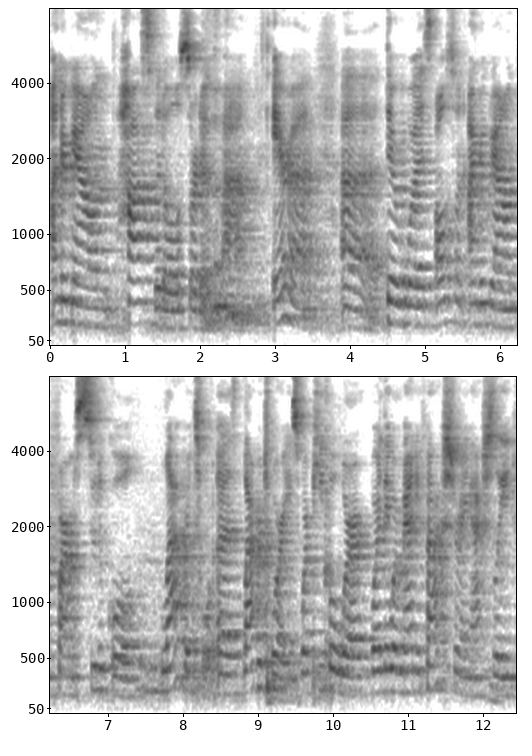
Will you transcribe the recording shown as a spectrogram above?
underground hospital sort of um, era, uh, there was also an underground pharmaceutical uh, laboratories where people were, where they were manufacturing actually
